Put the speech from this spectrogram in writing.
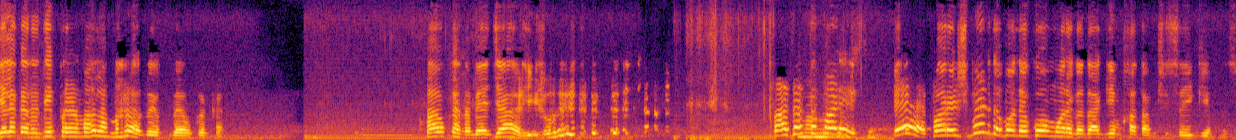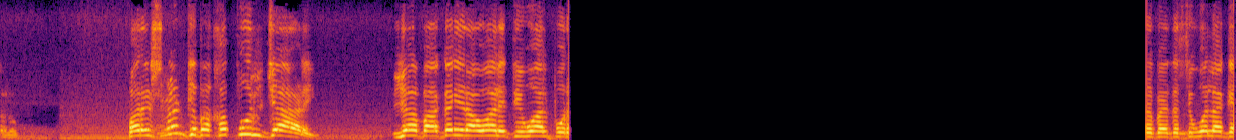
ای لکه د دې پران مالا مه راځئ خدای وکړه که او که نه بیا جاړي راځه ته مامي مړې درسته اے پرشمنټ د باندې کوم ورګه دا گیم ختم شي صحیح گیم نه چلو پرشمنټ کې به خپل جاړي یا باګي راواله دیوال پورې به د سی ولګي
